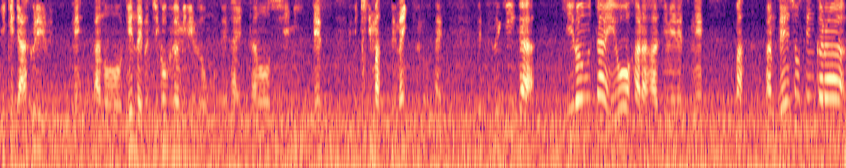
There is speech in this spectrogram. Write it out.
意見で溢れる、ね、あの、現代の地獄が見れると思うんで、はい、楽しみです。決まってないっつうの。はい。で、次が、ヒロム対大原はじめですね。まあ、あの前哨戦から、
